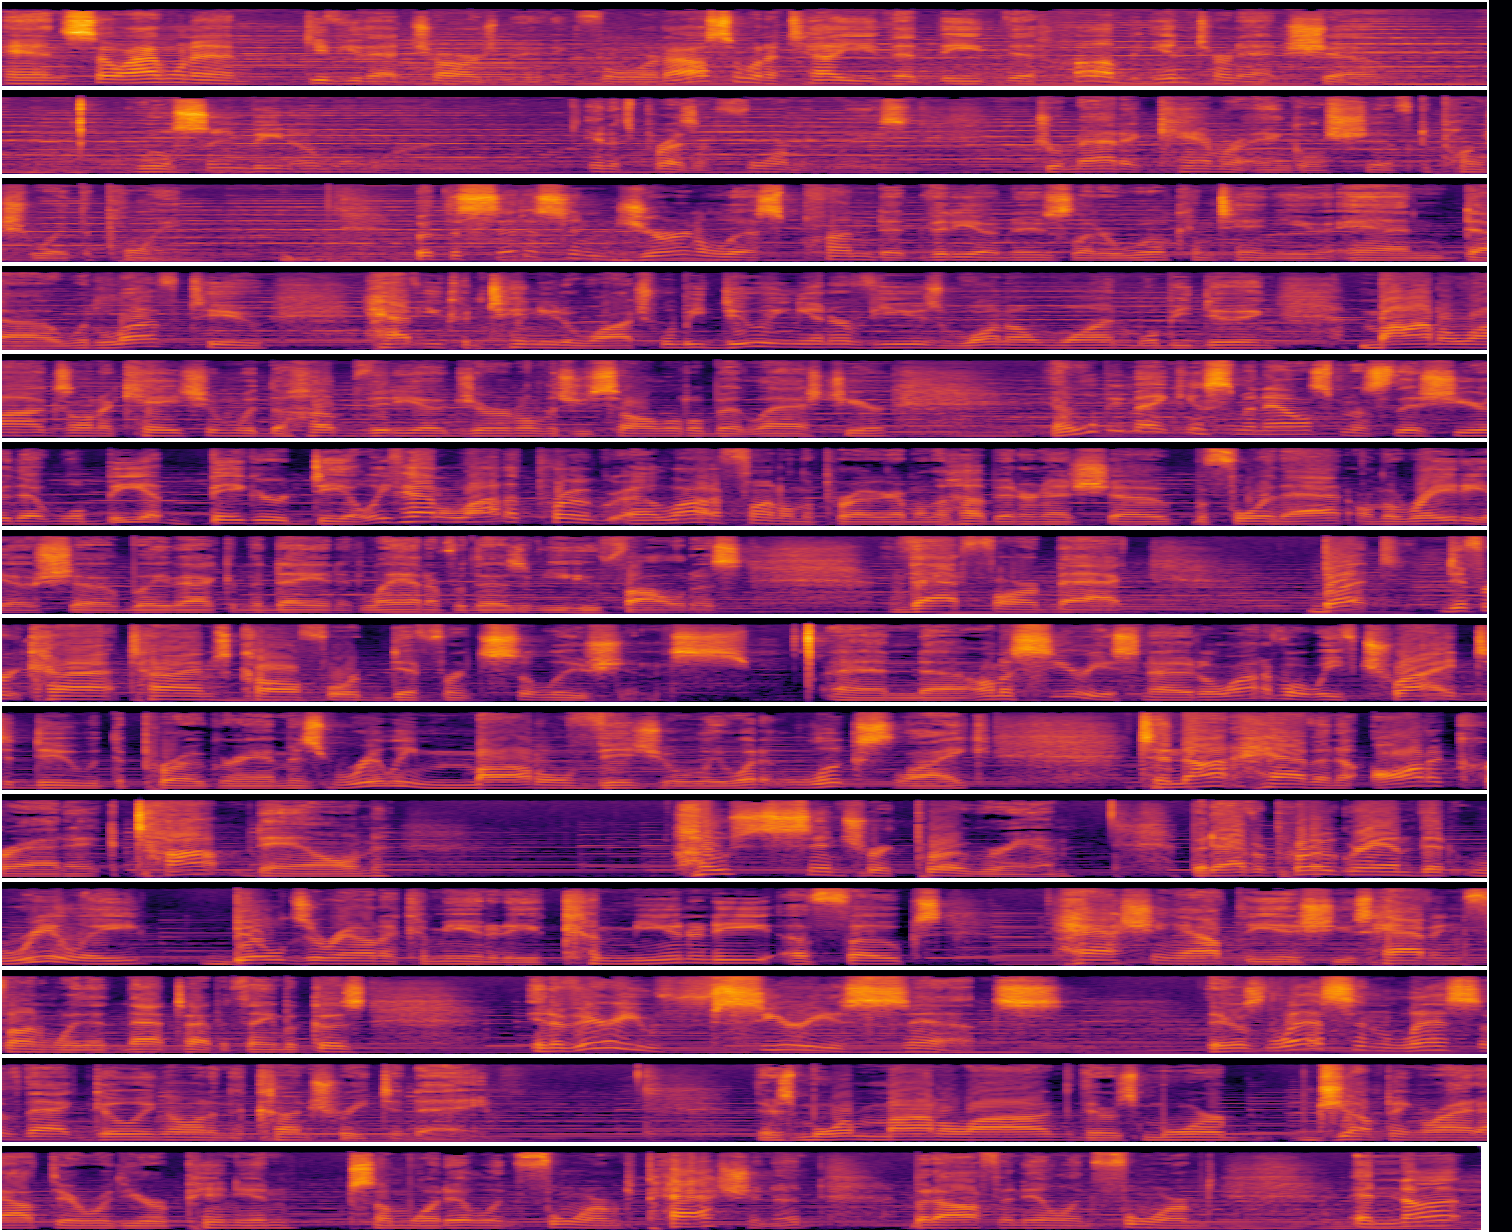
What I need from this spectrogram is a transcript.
And so I want to give you that charge moving forward. I also want to tell you that the the Hub Internet Show will soon be no more in its present form, at least dramatic camera angle shift to punctuate the point. But the Citizen Journalist Pundit video newsletter will continue and uh, would love to have you continue to watch. We'll be doing interviews one on one, we'll be doing monologues on occasion with the Hub Video Journal that you saw a little bit last year. And we'll be making some announcements this year that will be a bigger deal. We've had a lot of prog- a lot of fun on the program on the Hub Internet Show. Before that, on the radio show way back in the day in Atlanta. For those of you who followed us that far back, but different times call for different solutions. And uh, on a serious note, a lot of what we've tried to do with the program is really model visually what it looks like to not have an autocratic, top down, host centric program, but have a program that really builds around a community, a community of folks hashing out the issues, having fun with it, and that type of thing. Because, in a very serious sense, there's less and less of that going on in the country today. There's more monologue, there's more jumping right out there with your opinion, somewhat ill informed, passionate, but often ill informed, and not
